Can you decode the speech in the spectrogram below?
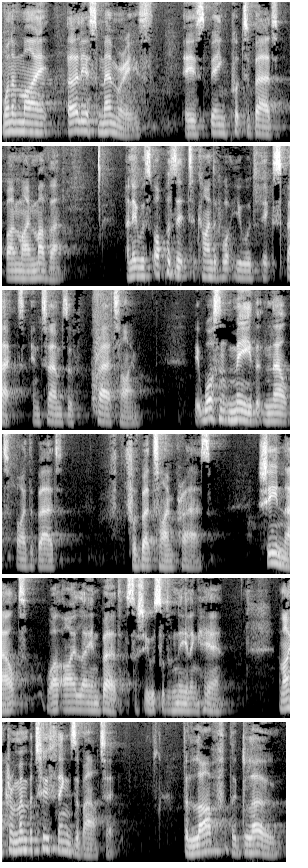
One of my earliest memories is being put to bed by my mother. And it was opposite to kind of what you would expect in terms of prayer time. It wasn't me that knelt by the bed for bedtime prayers. She knelt while I lay in bed, so she was sort of kneeling here. And I can remember two things about it the love, the glow,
